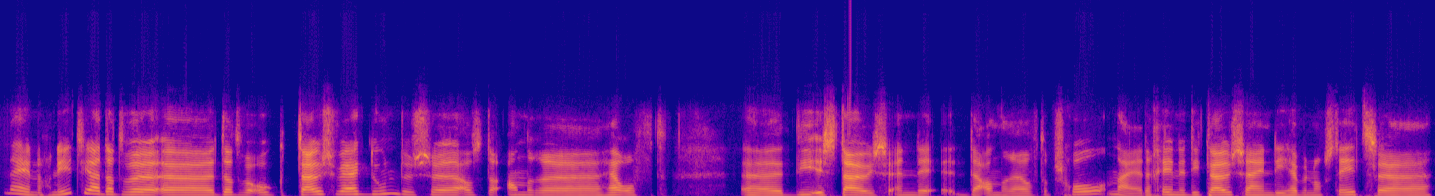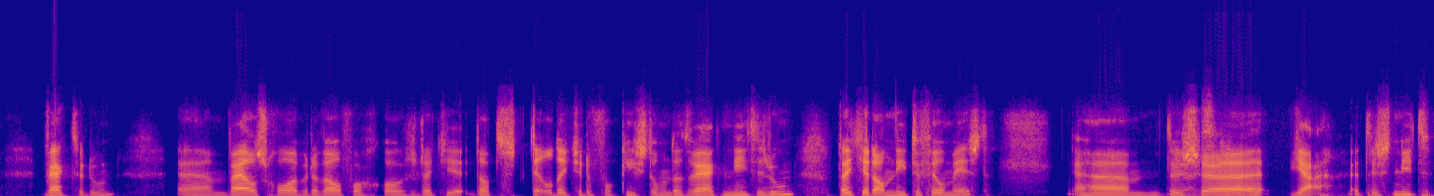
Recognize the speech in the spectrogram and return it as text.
Nee, nog niet. Ja, dat we, eh, dat we ook thuiswerk doen. Dus eh, als de andere helft, eh, die is thuis en de, de andere helft op school. Nou ja, degenen die thuis zijn, die hebben nog steeds werk te doen. Ehm, wij als school hebben er wel voor gekozen dat je, dat stel dat je ervoor kiest om dat werk niet te doen, dat je dan niet te veel mist. Ehm, dus Ja, ja, het is niet,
